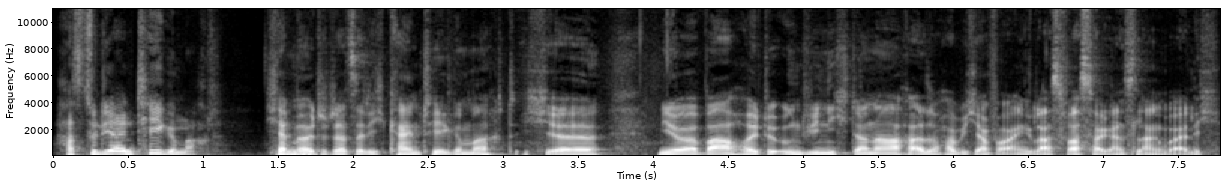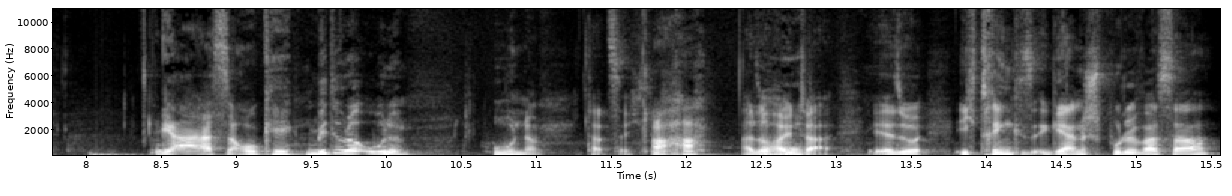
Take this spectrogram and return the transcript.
hast du dir einen Tee gemacht? Ich habe mir heute tatsächlich keinen Tee gemacht. Ich, äh, mir war heute irgendwie nicht danach, also habe ich einfach ein Glas Wasser, ganz langweilig. Ja, das ist auch okay. Mit oder ohne? Ohne, tatsächlich. Aha. Also Oho. heute, also ich trinke gerne Sprudelwasser,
